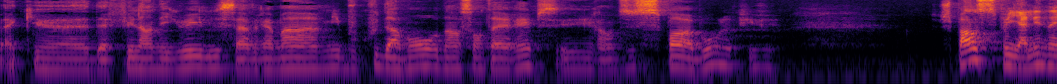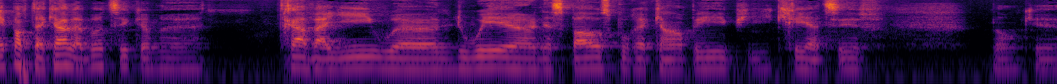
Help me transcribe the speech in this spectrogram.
Fait que euh, de fil en aiguille, lui, ça a vraiment mis beaucoup d'amour dans son terrain, puis c'est rendu super beau, là, puis je pense que tu peux y aller n'importe quand là-bas, tu sais, comme euh, travailler ou euh, louer un espace pour camper, puis créatif. Donc, euh,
